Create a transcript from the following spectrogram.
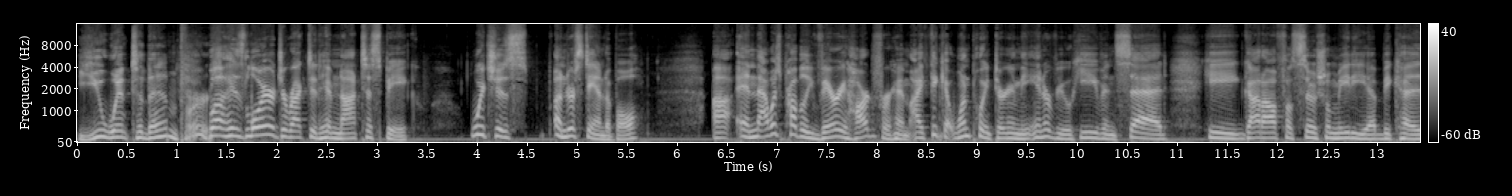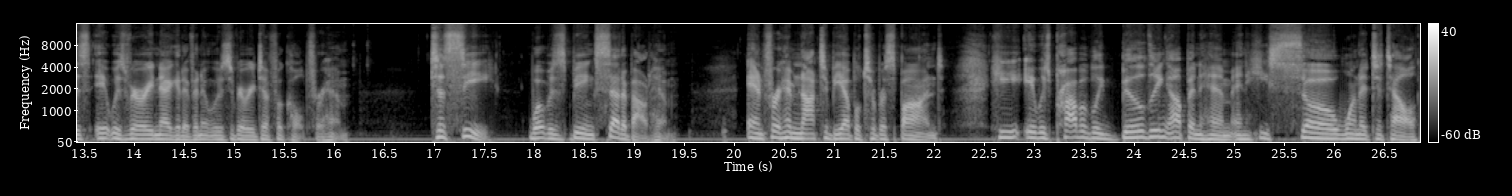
you went to them first. Well, his lawyer directed him not to speak, which is understandable. Uh, and that was probably very hard for him. I think at one point during the interview, he even said he got off of social media because it was very negative and it was very difficult for him to see what was being said about him and for him not to be able to respond. He it was probably building up in him and he so wanted to tell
